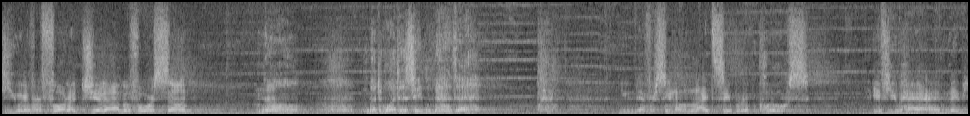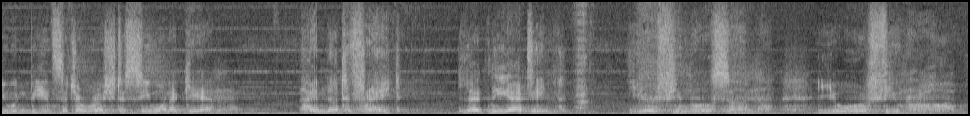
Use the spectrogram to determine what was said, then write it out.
You ever fought a Jedi before, son? No. But what does it matter? you never seen a lightsaber up close. If you had, maybe you wouldn't be in such a rush to see one again. I am not afraid. Let me at him. Your funeral, son. Your funeral.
